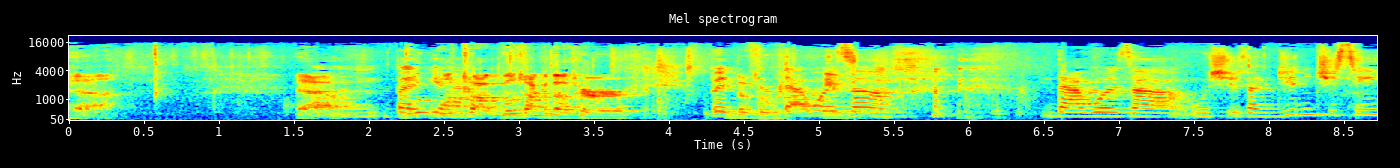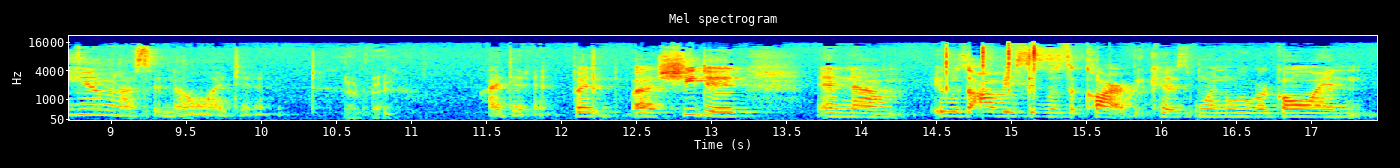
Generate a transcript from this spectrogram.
Yeah. Yeah. Um, but we'll, yeah. we'll talk. We'll talk about her. But before that was um, that was um when she was like, "Didn't you see him?" And I said, "No, I didn't." Okay. I didn't. But uh, she did, and um, it was obvious it was the car because when we were going,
